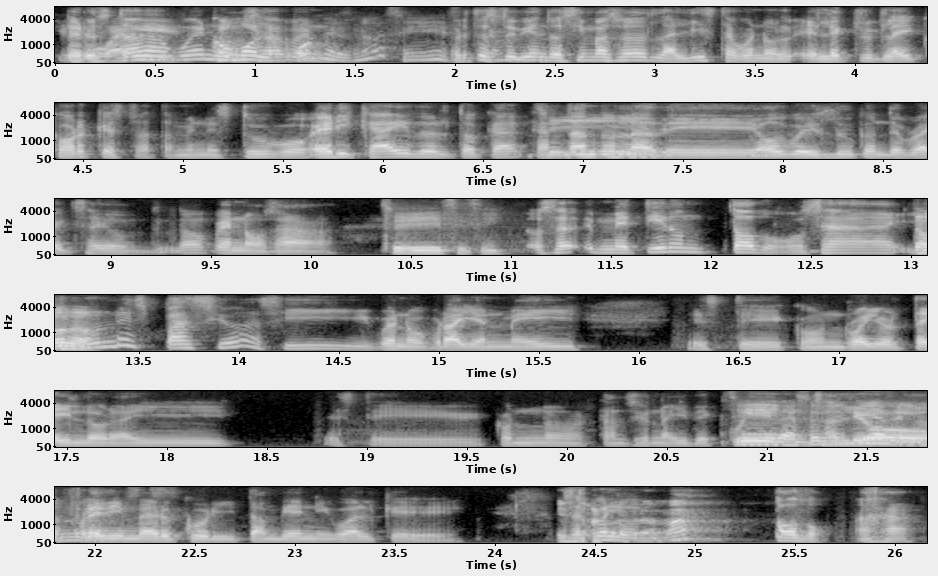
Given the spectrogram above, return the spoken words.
Pero igual, estaba bueno, ¿Cómo o sea, lo bueno, pones, no? Sí, Ahorita estoy viendo así más o menos la lista. Bueno, Electric Light Orchestra también estuvo. Eric Idle toca, cantando Sí. la de Always Look on the Bright Side of no, Bueno, o sea, Sí, sí, sí. o sea, metieron todo. O sea, y en un espacio así, bueno, Brian May, este, con Roger Taylor ahí, este, con una canción ahí de Queen. de Salió. Freddie Mercury también, igual que. O ¿Es sea, bueno, holograma? Todo, ajá,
